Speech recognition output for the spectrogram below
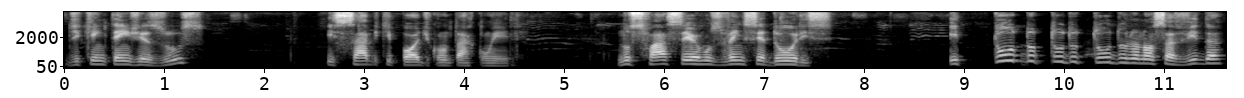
de quem tem Jesus e sabe que pode contar com Ele. Nos faz sermos vencedores. E tudo, tudo, tudo na nossa vida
